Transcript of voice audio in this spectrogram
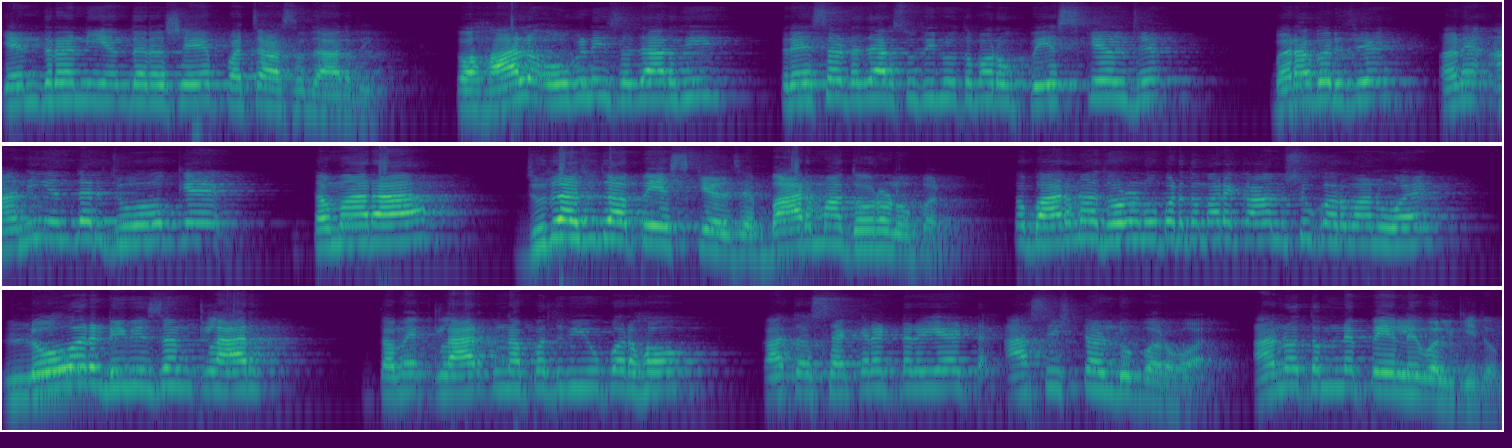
કેન્દ્રની અંદર હશે એ પચાસ હજારથી. તો હાલ ઓગણીસ હજારથી ત્રેસઠ હજાર સુધીનું તમારું પે સ્કેલ છે. બરાબર છે? અને આની અંદર જુઓ કે તમારા જુદા જુદા પે સ્કેલ છે, બારમા ધોરણ ઉપર. તો બારમા ધોરણ ઉપર તમારે કામ શું કરવાનું હોય? લોઅર ડિવિઝન ક્લાર્ક તમે ક્લાર્કના પદવી ઉપર હો. કાં તો સેક્રેટરીએટ આસિસ્ટન્ટ ઉપર હોય. આનો તમને પે લેવલ કીધો.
